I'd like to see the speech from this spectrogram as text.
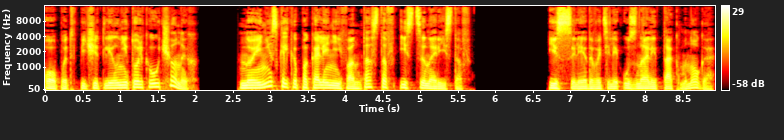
Опыт впечатлил не только ученых, но и несколько поколений фантастов и сценаристов. Исследователи узнали так много,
